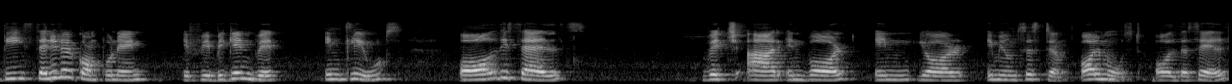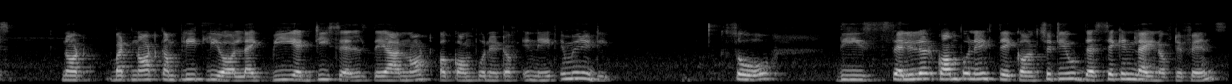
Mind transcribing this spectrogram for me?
The cellular component, if we begin with, includes all the cells which are involved in your immune system almost all the cells not but not completely all like B and T cells they are not a component of innate immunity. So these cellular components they constitute the second line of defense.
